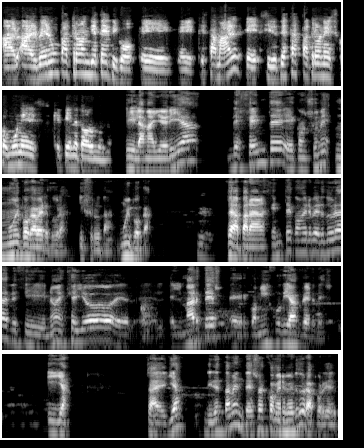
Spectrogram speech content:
al, al ver un patrón dietético que, que- que está mal, eh, si detectas patrones comunes que tiene todo el mundo? Y la mayoría de gente eh, consume muy poca verdura y fruta, muy poca. O sea, para la gente comer verdura es decir, no, es que yo el, el- el martes eh, comí judías verdes y ya. O sea, ya, directamente, eso es comer verdura, porque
